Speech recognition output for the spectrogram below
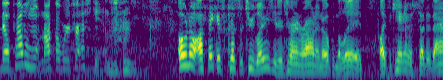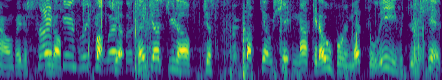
they'll probably won't knock over your trash cans. Oh no, I think it's because they're too lazy to turn around and open the lid. Like they can't even set it down. They just, Trash you know, cans fuck wet yo. pussy. They just, you know, just fuck your shit and knock it over and let's leave with your shit.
